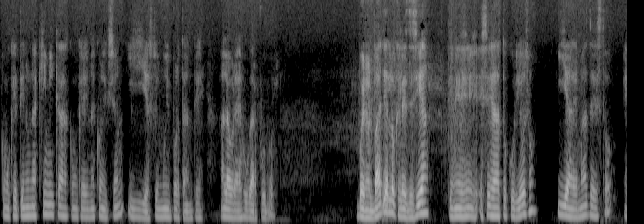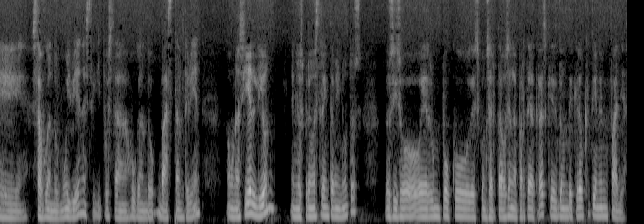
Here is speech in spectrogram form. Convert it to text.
como que tiene una química, como que hay una conexión y esto es muy importante a la hora de jugar fútbol. Bueno, el Bayern, lo que les decía, tiene ese dato curioso y además de esto eh, está jugando muy bien, este equipo está jugando bastante bien. Aún así el Lyon en los primeros 30 minutos los hizo ver un poco desconcertados en la parte de atrás, que es donde creo que tienen fallas.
